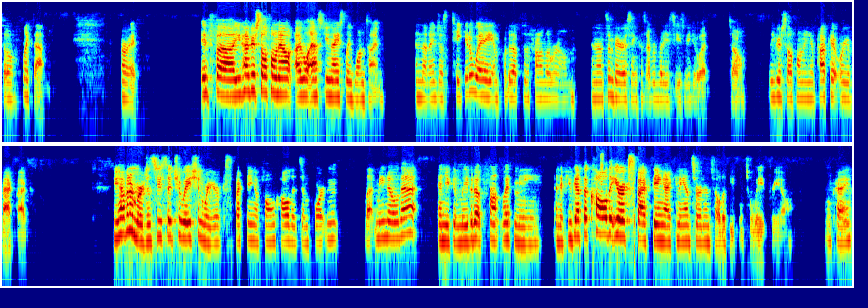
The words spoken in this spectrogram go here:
So like that. All right. If uh, you have your cell phone out, I will ask you nicely one time. And then I just take it away and put it up to the front of the room. And that's embarrassing because everybody sees me do it. So leave your cell phone in your pocket or your backpack. If you have an emergency situation where you're expecting a phone call that's important, let me know that and you can leave it up front with me. And if you get the call that you're expecting, I can answer it and tell the people to wait for you. Okay.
